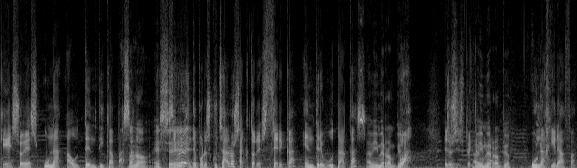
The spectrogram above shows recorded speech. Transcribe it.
que eso es una auténtica pasada. No, no, ese- Simplemente por escuchar a los actores cerca, entre butacas. a mí me rompió. ¡buah! Eso sí es A espectacular. mí me rompió. Una jirafa,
